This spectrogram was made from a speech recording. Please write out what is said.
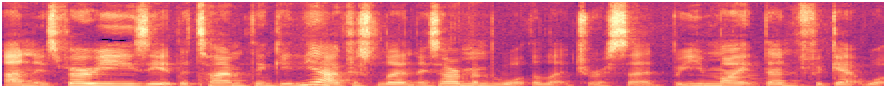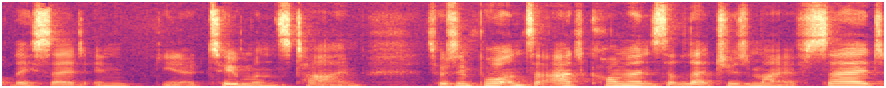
And it's very easy at the time thinking yeah i've just learned this i remember what the lecturer said but you might then forget what they said in you know two months time. So it's important to add comments that lecturers might have said.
